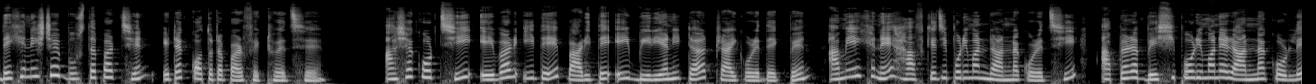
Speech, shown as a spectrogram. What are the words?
দেখে নিশ্চয়ই বুঝতে পারছেন এটা কতটা পারফেক্ট হয়েছে। আশা করছি এবার ঈদে বাড়িতে এই বিরিয়ানিটা ট্রাই করে দেখবেন। আমি এখানে হাফ কেজি পরিমাণ রান্না করেছি। আপনারা বেশি পরিমাণে রান্না করলে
